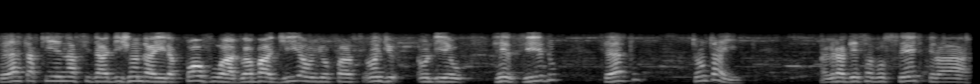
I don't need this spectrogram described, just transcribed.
certo? Aqui na cidade de Jandaíra, povoado Abadia, onde eu faço, onde, onde eu resido, certo? Então tá aí. Agradeço a vocês pela,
